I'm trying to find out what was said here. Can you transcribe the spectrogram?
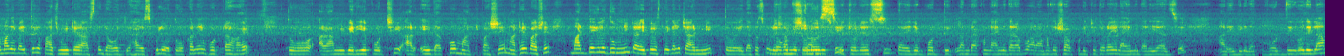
আমাদের বাড়ি থেকে পাঁচ মিনিটের রাস্তা জগৎ হাই স্কুলে তো ওখানেই ভোটটা হয়। তো আর আমি বেরিয়ে পড়ছি আর এই দেখো মাঠ পাশে মাঠের পাশে মাঠ দিয়ে গেলে দু মিনিট আর এই পাশ গেলে চার মিনিট। তো এই দেখো স্কুলের সামনে চলে এসেছি। চলে এসেছি তাই এই যে ভোট দিলাম আমরা এখন লাইনে দাঁড়াবো আর আমাদের সব পরিচিতরাই লাইনে দাঁড়িয়ে আছে। আর এদিকে দেখো ভোট দিয়েও দিলাম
